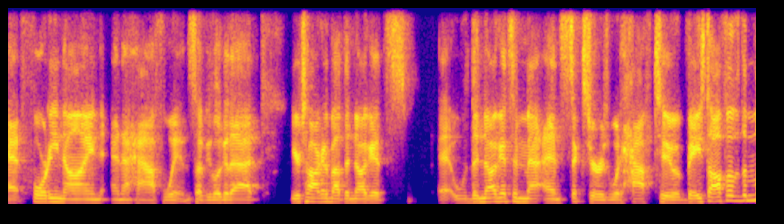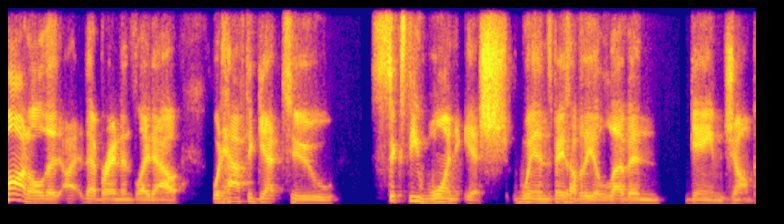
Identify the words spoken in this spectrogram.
at 49 and a half wins. So if you look at that, you're talking about the Nuggets. uh, The Nuggets and, and Sixers would have to, based off of the model that that Brandon's laid out, would have to get to 61 ish wins based off of the 11 game jump.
